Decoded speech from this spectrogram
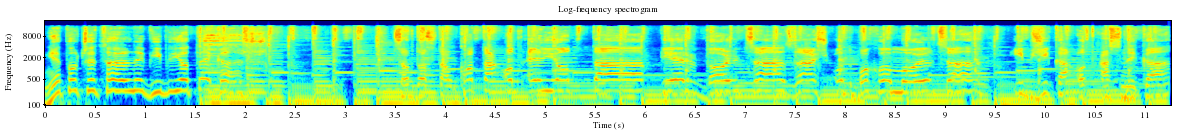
Niepoczytalny bibliotekarz, co dostał kota od Eliota, pierdolca, zaś od bohomolca i bzika od asnyka.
